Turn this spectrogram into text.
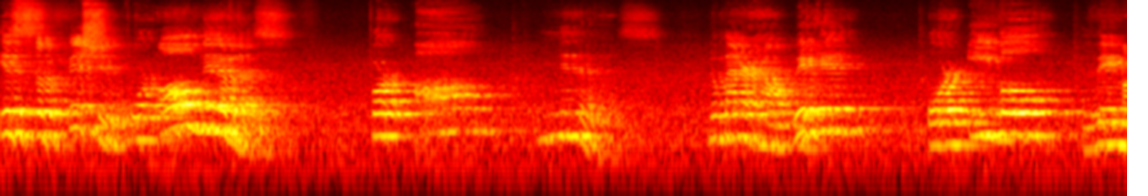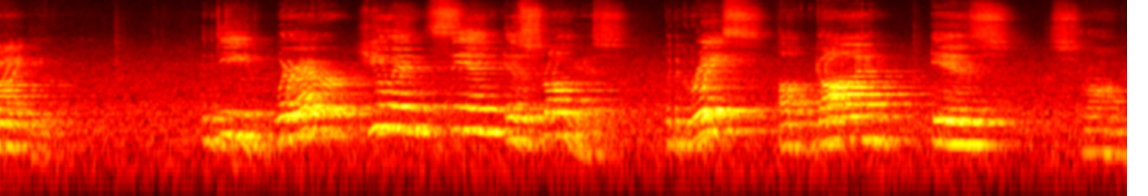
is sufficient for all Ninevehs, for no matter how wicked or evil they might be. Indeed, wherever human sin is strongest, the grace of God is stronger.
